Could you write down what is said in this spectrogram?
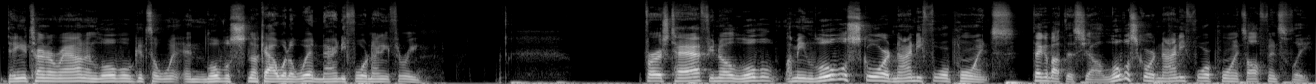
Then you turn around and Louisville gets a win, and Louisville snuck out with a win, 94-93. First half, you know, Louisville, I mean, Louisville scored 94 points. Think about this, y'all. Louisville scored 94 points offensively.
